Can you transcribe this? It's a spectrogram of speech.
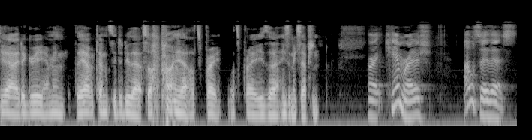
Yeah, I'd agree. I mean, they have a tendency to do that. So oh, yeah, let's pray. Let's pray. He's a, he's an exception. All right, Cam Reddish. I will say this:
